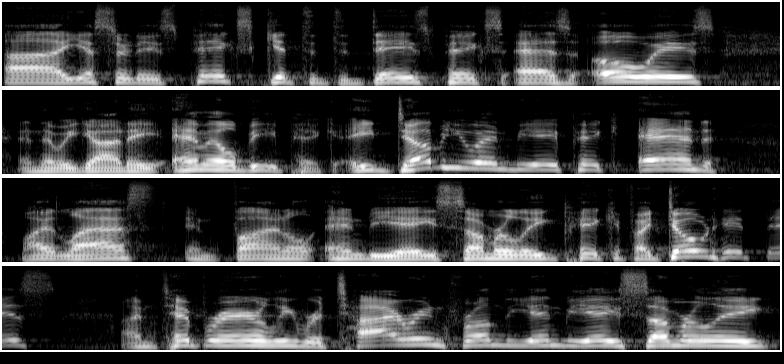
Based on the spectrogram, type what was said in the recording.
uh, yesterday's picks, get to today's picks as always. And then we got a MLB pick, a WNBA pick, and my last and final NBA Summer League pick. If I don't hit this, I'm temporarily retiring from the NBA Summer League.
